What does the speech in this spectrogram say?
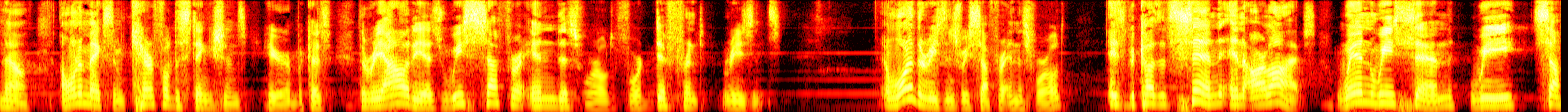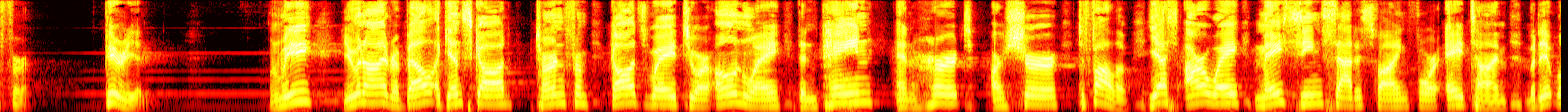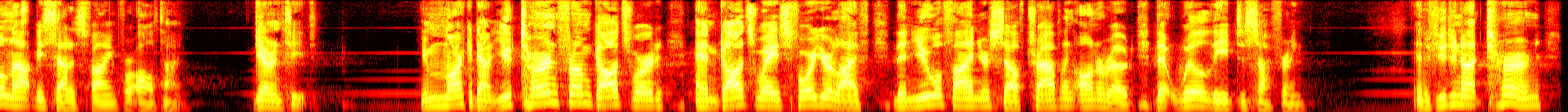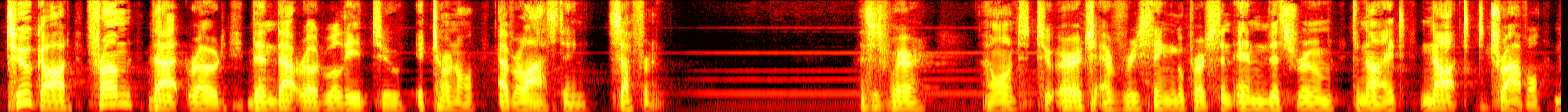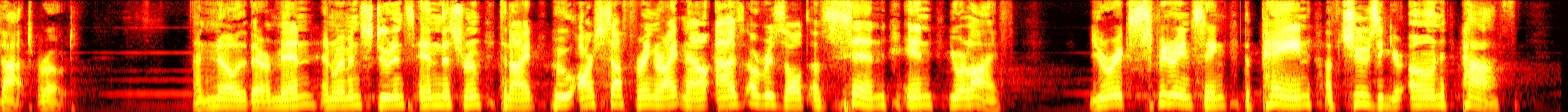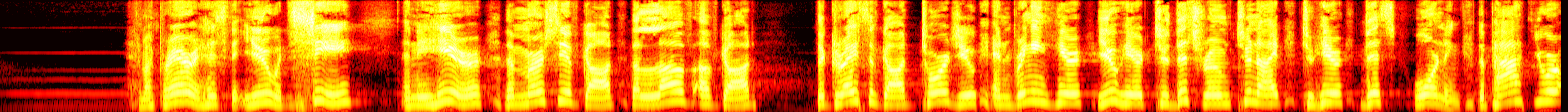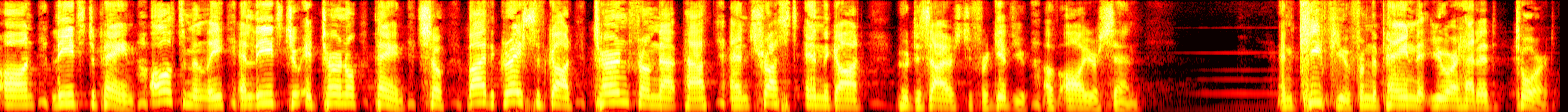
Now, I want to make some careful distinctions here because the reality is we suffer in this world for different reasons. And one of the reasons we suffer in this world is because of sin in our lives. When we sin, we suffer. Period. When we, you and I, rebel against God, turn from God's way to our own way, then pain and hurt are sure to follow. Yes, our way may seem satisfying for a time, but it will not be satisfying for all time. Guaranteed. You mark it down. You turn from God's word and God's ways for your life, then you will find yourself traveling on a road that will lead to suffering. And if you do not turn to God from that road, then that road will lead to eternal, everlasting suffering. This is where I want to urge every single person in this room tonight not to travel that road. I know that there are men and women, students in this room tonight who are suffering right now as a result of sin in your life. You're experiencing the pain of choosing your own path. And my prayer is that you would see and hear the mercy of God, the love of God, the grace of God towards you and bringing here, you here to this room tonight to hear this warning. The path you are on leads to pain. Ultimately, it leads to eternal pain. So by the grace of God, turn from that path and trust in the God who desires to forgive you of all your sin and keep you from the pain that you are headed toward.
